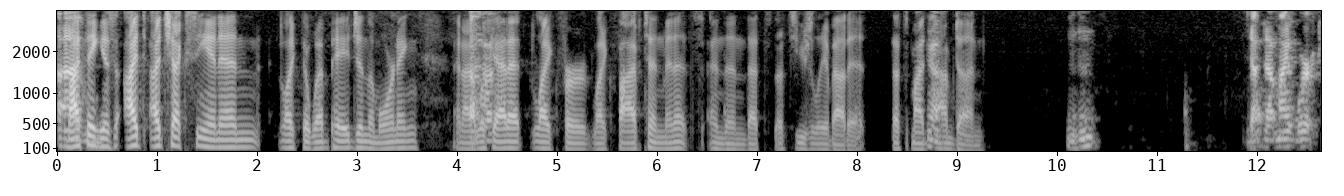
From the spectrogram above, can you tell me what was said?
Um, My thing is, I, I check CNN, like the web page in the morning, and I uh-huh. look at it like for like five ten minutes, and then that's that's usually about it. That's my yeah. I'm done. Mm-hmm. That that might work.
